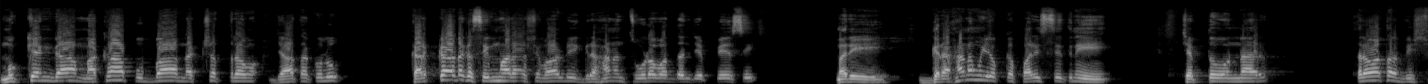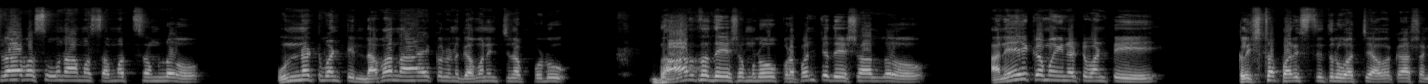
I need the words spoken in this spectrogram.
ముఖ్యంగా మఖా పుబ్బా నక్షత్రం జాతకులు కర్కాటక సింహరాశి వాళ్ళు ఈ గ్రహణం చూడవద్దని చెప్పేసి మరి గ్రహణం యొక్క పరిస్థితిని చెప్తూ ఉన్నారు. తర్వాత విశ్వావసునామ సంవత్సరంలో ఉన్నటువంటి నవనాయకులను గమనించినప్పుడు భారతదేశంలో ప్రపంచ దేశాల్లో అనేకమైనటువంటి క్లిష్ట పరిస్థితులు వచ్చే అవకాశం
